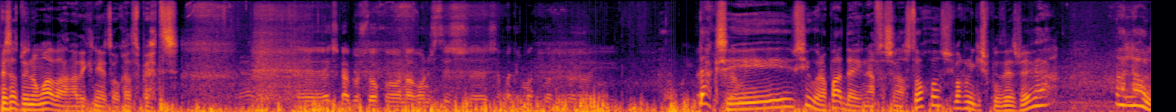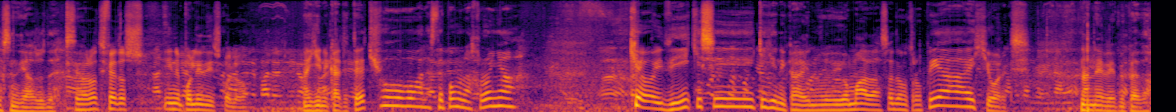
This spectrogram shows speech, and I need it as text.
Μέσα από την ομάδα αναδεικνύεται ο κάθε παίχτης. Ε, έχεις κάποιο στόχο να αγωνιστείς σε επαγγελματικό επίπεδο ή. Εντάξει, σίγουρα πάντα είναι αυτός ένας στόχος. Υπάρχουν και σπουδές βέβαια, αλλά όλα συνδυάζονται. Θεωρώ ότι φέτος είναι πολύ δύσκολο να γίνει κάτι τέτοιο, αλλά στα επόμενα χρόνια και η διοίκηση και γενικά η ομάδα σαν νοοτροπία έχει όρεξη να ανέβει επίπεδο.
